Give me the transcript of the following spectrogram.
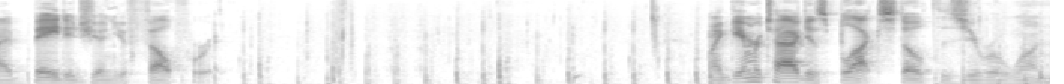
I baited you and you fell for it. My gamer tag is blackstealth01.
